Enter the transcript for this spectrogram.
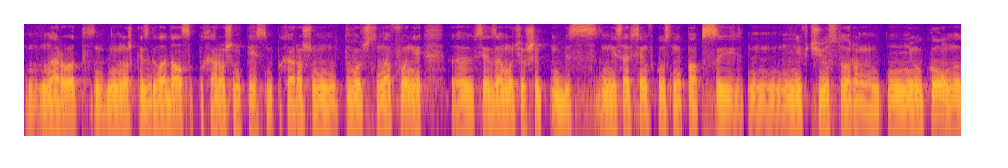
народ немножко изголодался по хорошим песням, по хорошему творчеству. На фоне э, всех замучившей без, не совсем вкусной попсы. Ни в чью сторону. Не укол, но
